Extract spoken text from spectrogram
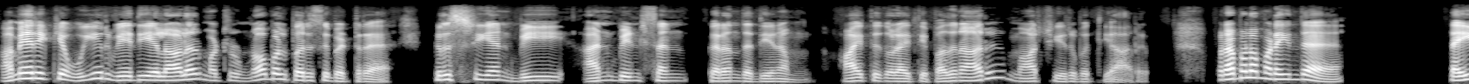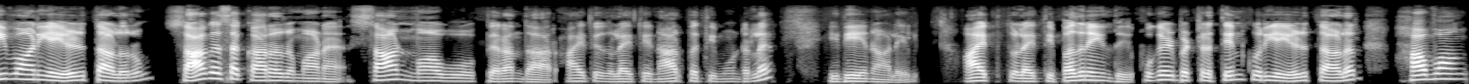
அமெரிக்க உயிர் வேதியியலாளர் மற்றும் நோபல் பரிசு பெற்ற கிறிஸ்டியன் பி. அன்பின்சன் பிறந்த தினம் ஆயிரத்தி தொள்ளாயிரத்தி பதினாறு மார்ச் இருபத்தி ஆறு. பிரபலமடைந்த தைவானிய எழுத்தாளரும் சாகசக்காரருமான சான் மாவோ பிறந்தார். ஆயிரத்தி தொள்ளாயிரத்தி நாற்பத்தி மூன்றுல இதே நாளில். ஆயிரத்தி தொள்ளாயிரத்தி பதினைந்து புகழ்பெற்ற தென்கொரிய எழுத்தாளர் ஹவாங்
